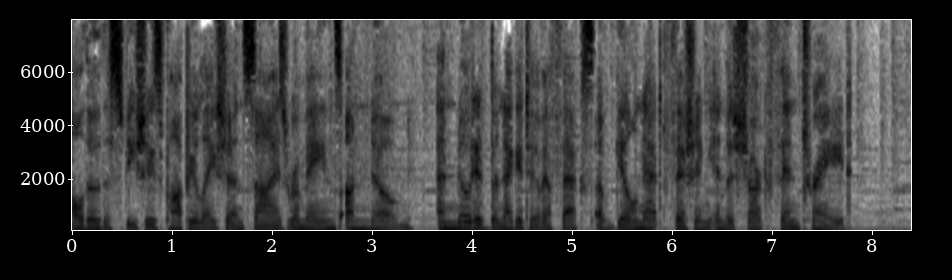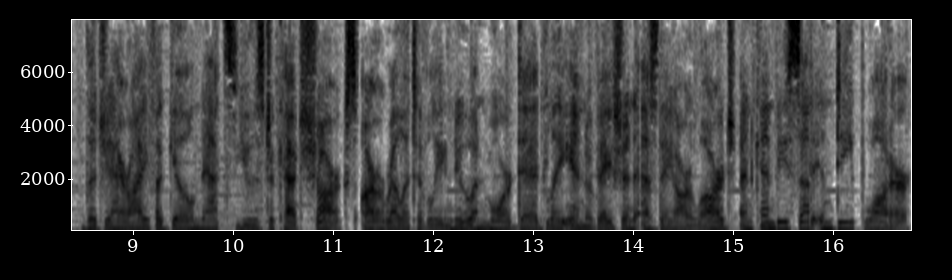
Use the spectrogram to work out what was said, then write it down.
although the species population size remains unknown, and noted the negative effects of gillnet fishing in the shark fin trade. The Jarifa gill nets used to catch sharks are a relatively new and more deadly innovation as they are large and can be set in deep water,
